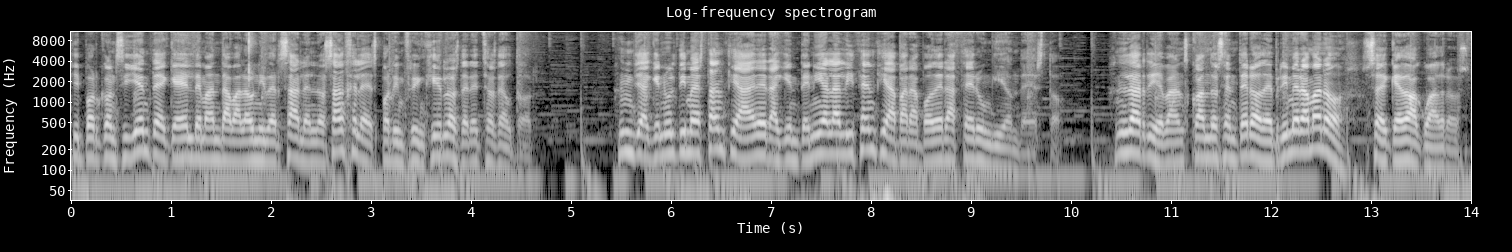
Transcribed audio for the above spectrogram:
y por consiguiente que él demandaba la Universal en Los Ángeles por infringir los derechos de autor. Ya que en última instancia él era quien tenía la licencia para poder hacer un guion de esto. Larry Evans, cuando se enteró de primera mano, se quedó a cuadros.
